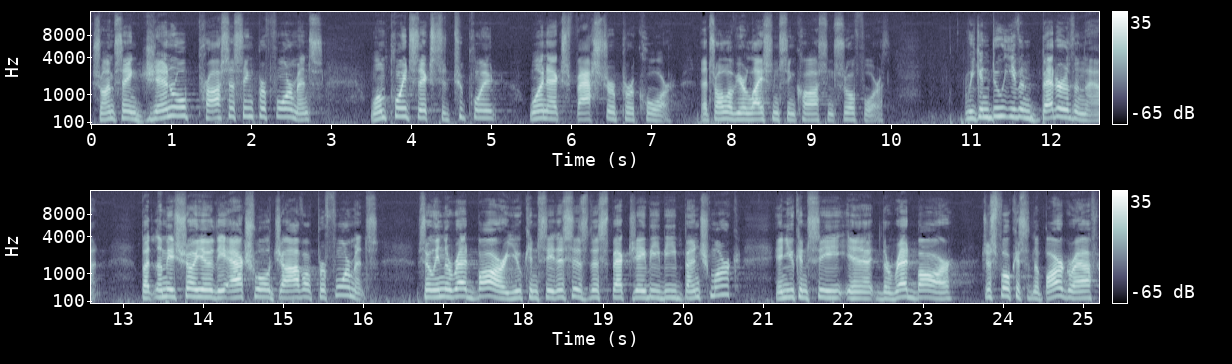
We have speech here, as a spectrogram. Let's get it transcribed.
So I'm saying general processing performance 1.6 to 2.1x faster per core. That's all of your licensing costs and so forth. We can do even better than that. But let me show you the actual Java performance. So in the red bar, you can see this is the SPECjbb benchmark. And you can see in the red bar, just focus on the bar graph,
